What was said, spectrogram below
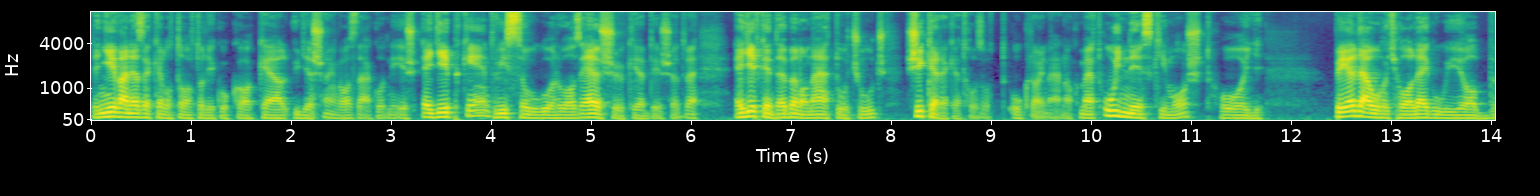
de nyilván ezekkel a tartalékokkal kell ügyesen gazdálkodni. És egyébként, visszaugorva az első kérdésedre, egyébként ebben a NATO csúcs sikereket hozott Ukrajnának, mert úgy néz ki most, hogy például, hogyha a legújabb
